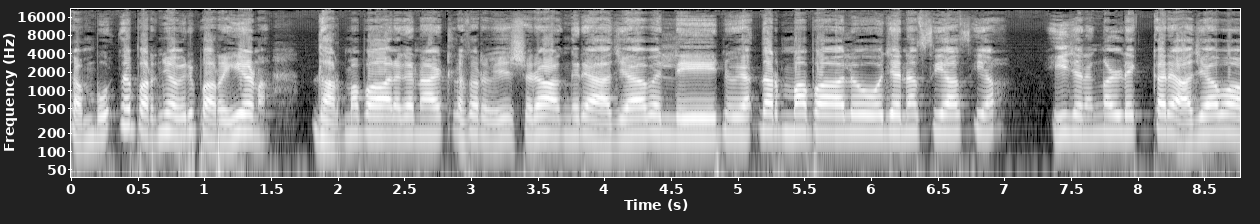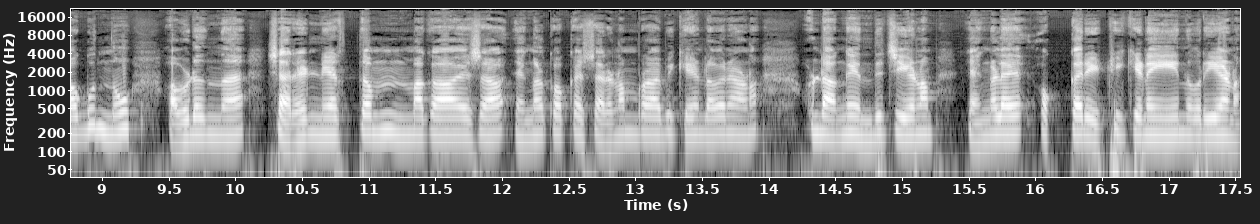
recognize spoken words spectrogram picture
സമ്പൂർണ പറഞ്ഞു അവർ പറയുകയാണ് ധർമ്മപാലകനായിട്ടുള്ള സർവേശ്വര അങ്ങ് രാജാവല്ലേ? ധർമ്മപാലോ ജനസ്യാസ്യ. ഈ ജനങ്ങളുടെയൊക്കെ രാജാവാകുന്നു. അവിടുന്ന് ശരണ്യർത്ഥം മകായശ ഞങ്ങൾക്കൊക്കെ ശരണം പ്രാപിക്കേണ്ടവനാണ്. അതുകൊണ്ട് അങ്ങ് എന്ത് ചെയ്യണം? ഞങ്ങളെ ഒക്കെ രക്ഷിക്കണേ എന്ന് പറയാണ്.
